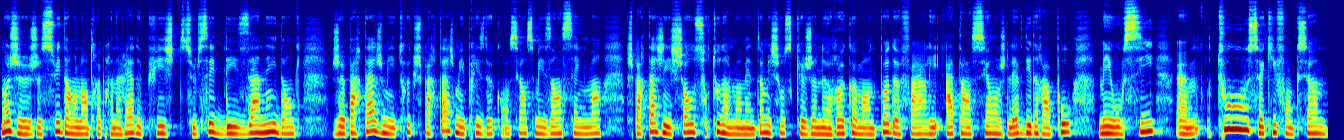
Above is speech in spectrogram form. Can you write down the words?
Moi, je, suis dans l'entrepreneuriat depuis, tu le sais, des années, donc je partage mes trucs, je partage mes prises de conscience, mes enseignements, je partage les choses, surtout dans le momentum, les choses que je ne recommande pas de faire, les attentions, je lève des drapeaux, mais aussi euh, tout ce qui fonctionne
